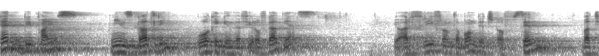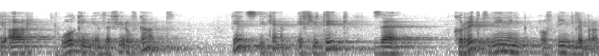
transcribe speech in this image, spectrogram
can you be pious? Means godly, walking in the fear of God? Yes. You are free from the bondage of sin, but you are walking in the fear of God. Yes, you can. If you take the correct meaning of being liberal.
